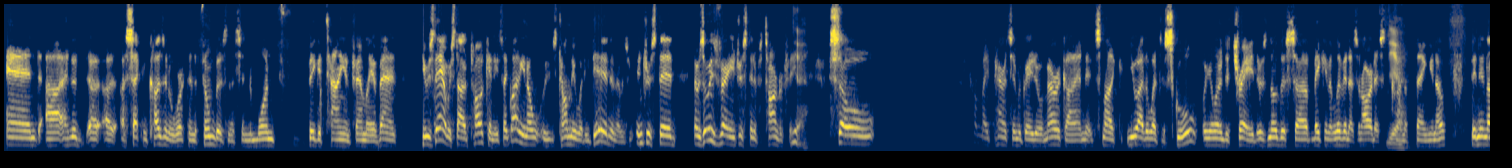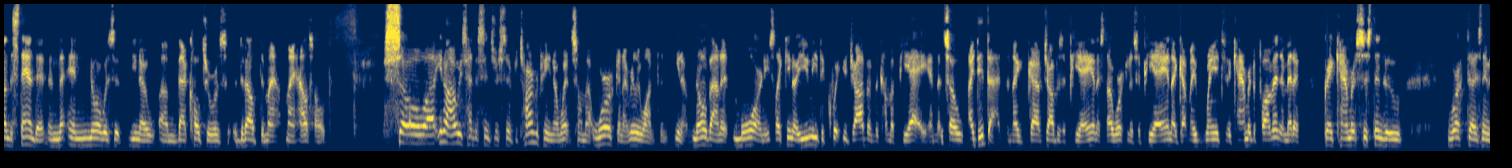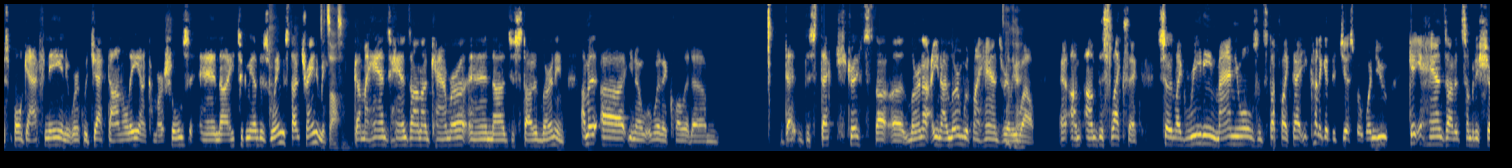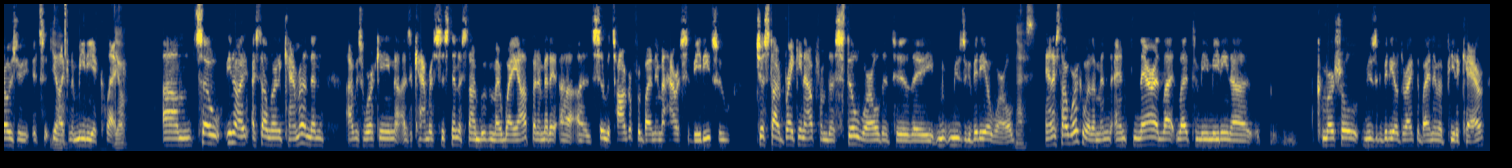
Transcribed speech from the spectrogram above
And uh, I had a, a, a second cousin who worked in the film business. in one big Italian family event, he was there. We started talking. He's like, well, you know, he was telling me what he did, and I was interested. I was always very interested in photography. yeah So my parents immigrated to America, and it's like you either went to school or you learned a trade. There was no this uh, making a living as an artist Yeah. kind of thing, you know. They didn't understand it, and and nor was it, you know, um, that culture was developed in my my household. So uh, you know, I always had this interest in photography, and I went so I'm at work, and I really wanted to, you know, know about it more. And he's like, you know, you need to quit your job and become a PA. And then, so I did that, and I got a job as a PA, and I started working as a PA, and I got my way into the camera department. and met a great camera assistant who worked. Uh, his name was Paul Gaffney, and he worked with Jack Donnelly on commercials. And uh, he took me under his wing and started training me it's awesome got my hands hands on on camera and uh, just started learning. I'm a uh, you know what do they call it um, de- dexterous uh, uh, learner. You know, I learn with my hands really Okay. well. I'm I'm dyslexic, so like reading manuals and stuff like that, you kind of get the gist. But when you get your hands on it, somebody shows you, it's you Yeah. know, like an immediate click. yep Um, so you know, I, I started learning camera, and then I was working as a camera assistant. I started moving my way up, and I met a, a, cinematographer by the name of Harris Savides, who just started breaking out from the still world into the music video world. nice And I started working with him, and, and from there, it led, led to me meeting a commercial music video director by the name of Peter Kerr.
